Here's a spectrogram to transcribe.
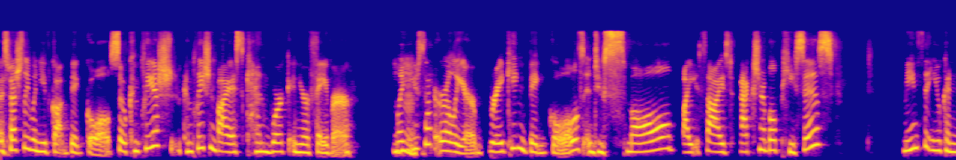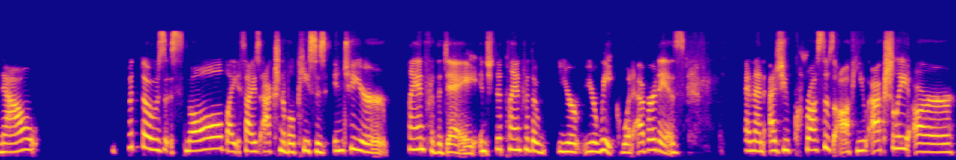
especially when you've got big goals. So completion completion bias can work in your favor. Like mm-hmm. you said earlier, breaking big goals into small, bite-sized, actionable pieces means that you can now put those small, bite-sized, actionable pieces into your plan for the day, into the plan for the your your week, whatever it is, and then as you cross those off, you actually are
